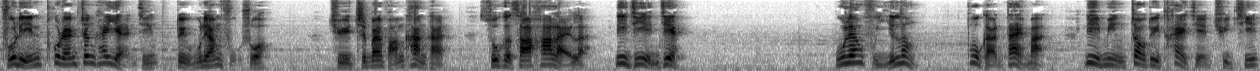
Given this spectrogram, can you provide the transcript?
福临突然睁开眼睛，对吴良辅说：“去值班房看看，苏克萨哈来了，立即引荐。”吴良辅一愣，不敢怠慢，立命召对太监去接。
